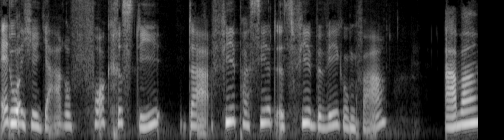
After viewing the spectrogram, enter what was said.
etliche Jahre vor Christi da viel passiert ist, viel Bewegung war. Aber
